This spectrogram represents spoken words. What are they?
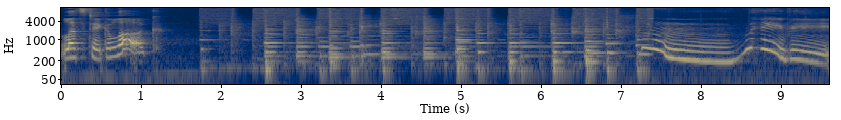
Let's take a look. Hmm, maybe.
